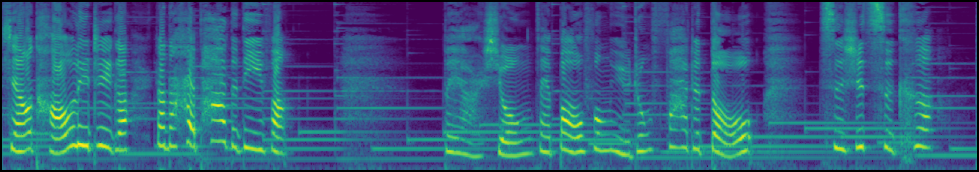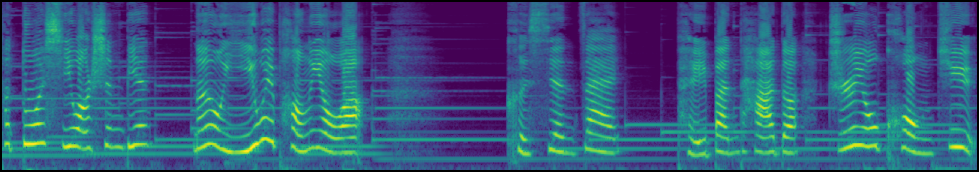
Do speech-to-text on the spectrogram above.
想要逃离这个让他害怕的地方。贝尔熊在暴风雨中发着抖，此时此刻，他多希望身边能有一位朋友啊！可现在，陪伴他的只有恐惧。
